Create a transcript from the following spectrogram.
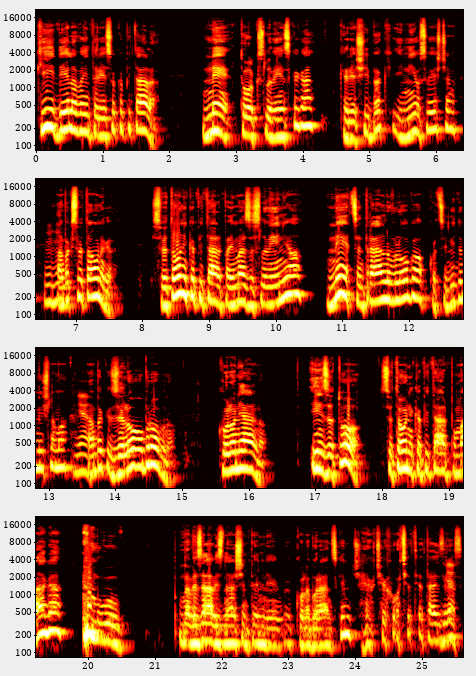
ki dela v interesu kapitala. Ne toliko slovenskega, ker je šibek in ni osveščen, uh mhm. -huh. ampak svetovnega. Svetovni kapital pa ima za Slovenijo ne centralno vlogo, kot se mi domišljamo, yeah. Ja. ampak zelo obrobno, kolonialno. In zato svetovni kapital pomaga v navezavi z našim tem kolaborantskim, če, če hočete ta izraz,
